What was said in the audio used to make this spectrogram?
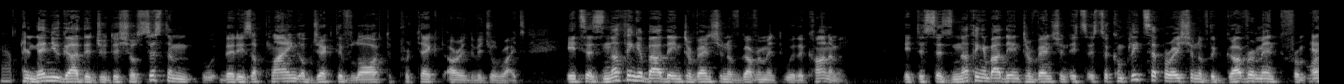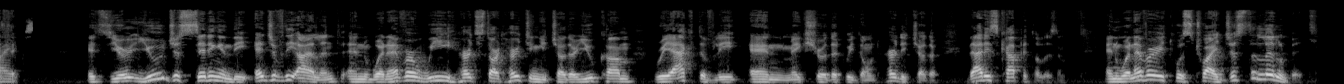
Yep. And then you got the judicial system that is applying objective law to protect our individual rights. It says nothing about the intervention of government with economy. It says nothing about the intervention. It's, it's a complete separation of the government from right. ethics. It's you're you just sitting in the edge of the island, and whenever we hurt start hurting each other, you come reactively and make sure that we don't hurt each other. That is capitalism. And whenever it was tried, just a little bit,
